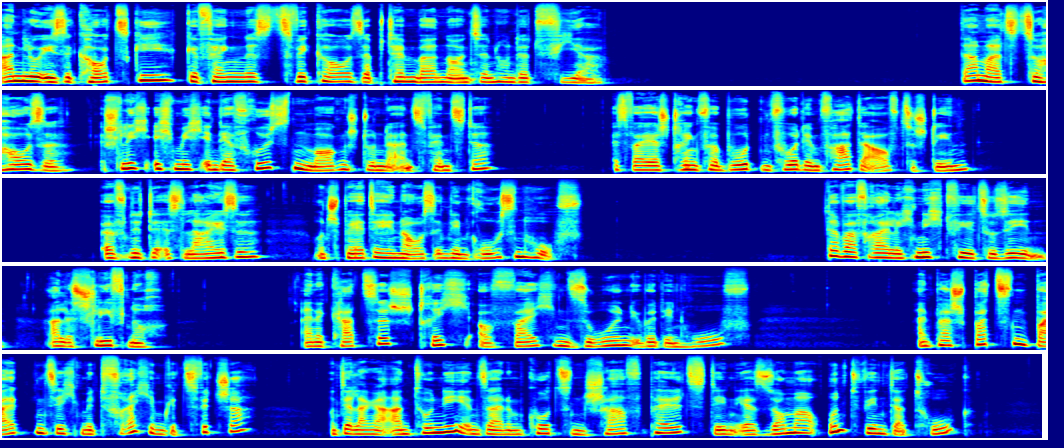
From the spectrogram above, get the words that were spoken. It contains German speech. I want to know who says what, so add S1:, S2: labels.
S1: Ann-Luise Kautsky, Gefängnis Zwickau, September 1904. Damals zu Hause schlich ich mich in der frühesten Morgenstunde ans Fenster. Es war ja streng verboten, vor dem Vater aufzustehen. Öffnete es leise und spähte hinaus in den großen Hof. Da war freilich nicht viel zu sehen, alles schlief noch. Eine Katze strich auf weichen Sohlen über den Hof, ein paar Spatzen balgten sich mit frechem Gezwitscher, und der lange Antoni in seinem kurzen Schafpelz, den er Sommer und Winter trug,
